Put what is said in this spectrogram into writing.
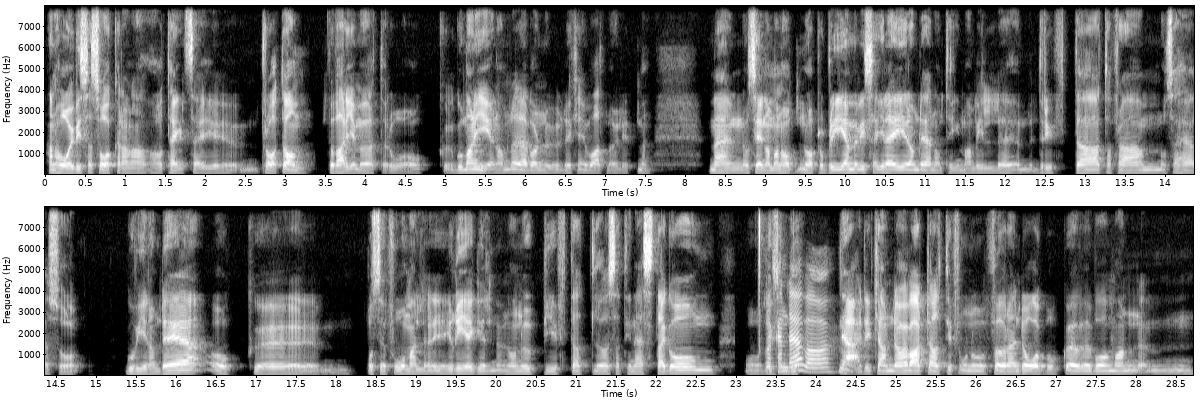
Han har ju vissa saker han har, tänkt sig prata om för varje möte då, och går man igenom det där vad det nu, det kan ju vara allt möjligt men men och sen om man har några problem med vissa grejer, om det är någonting man vill dryfta, ta fram och så här så går vi igenom det och, eh, och sen får man i regel någon uppgift att lösa till nästa gång. Vad liksom kan det då, vara? Nej, det kan det ha varit alltifrån att föra en dagbok över vad man mm,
